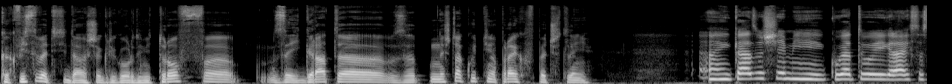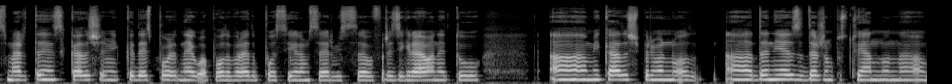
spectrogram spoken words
какви съвети ти даваше Григор Димитров а, за играта, за неща, които ти направиха впечатление? Ами казваше ми, когато играех с Мертенс, казваше ми къде според него е по-добре да пласирам сервиса в разиграването. А, ми казваше, примерно, а, да не я задържам постоянно на,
